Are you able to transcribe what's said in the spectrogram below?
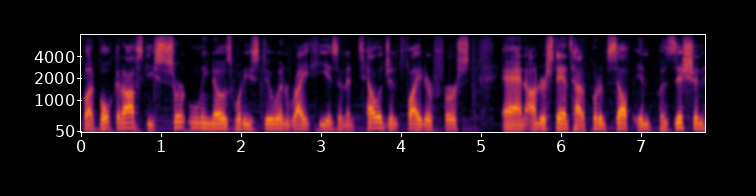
but Volkanovski certainly knows what he's doing, right? He is an intelligent fighter first and understands how to put himself in position.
